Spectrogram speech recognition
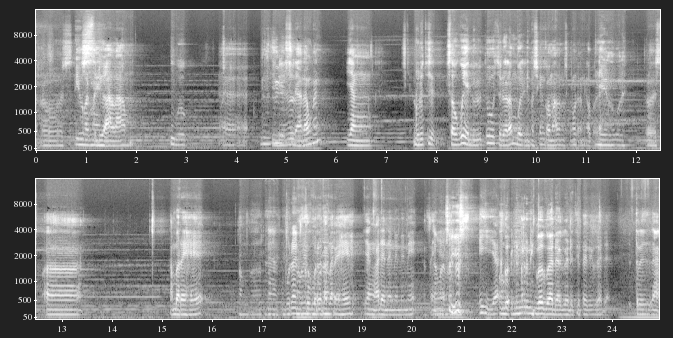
Terus Iya, bukan main. studio alam. Wow. eh studio alam kan yang dulu tuh setahu gue ya dulu tuh studio alam boleh dimasukin kalau malam sekarang udah nggak boleh. Iya nggak boleh. Terus eh tambah rehe. Tambah Nah, kuburan. kuburan tambah rehe yang ada nenek-nenek katanya. Serius? Iya. Oh, gue denger nih. Gue gue ada gue ada cerita itu gue ada. Terus nah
